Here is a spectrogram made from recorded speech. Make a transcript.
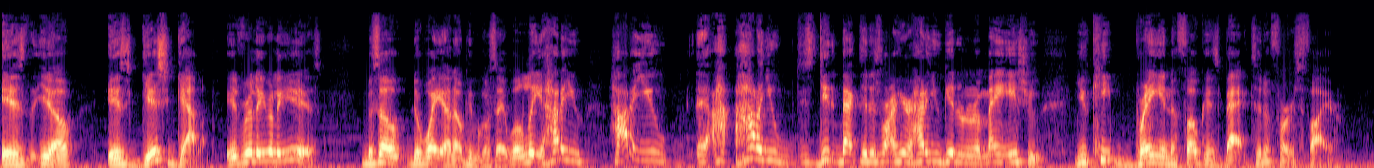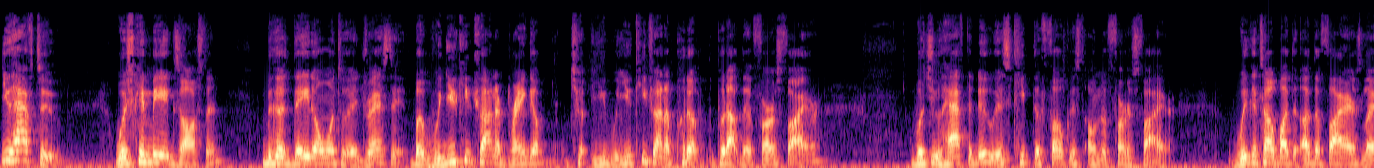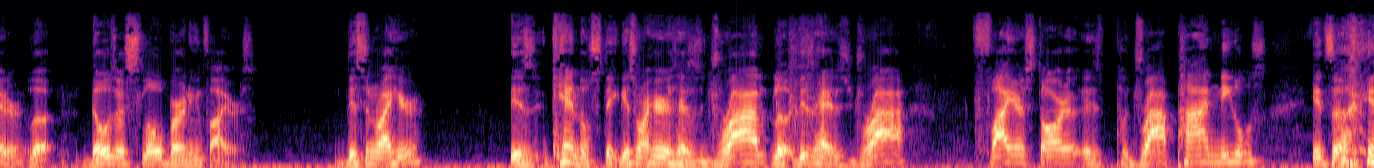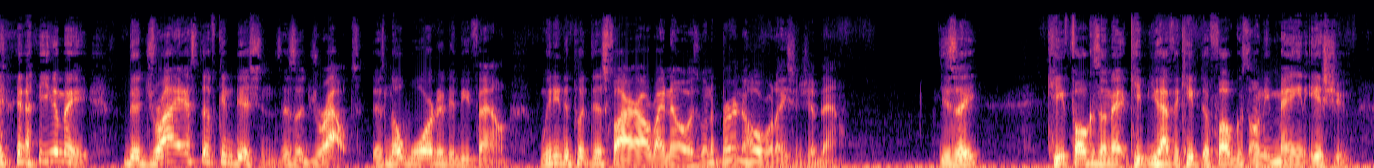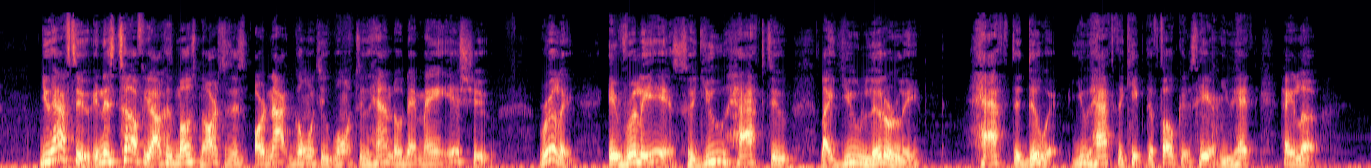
is you know is Gish Gallop. It really, really is. But so the way I know people gonna say, well, Lee, how do you how do you how do you just get back to this right here? How do you get on the main issue? You keep bringing the focus back to the first fire. You have to, which can be exhausting because they don't want to address it. But when you keep trying to bring up, when you keep trying to put up, put out the first fire, what you have to do is keep the focus on the first fire. We can talk about the other fires later. Look, those are slow burning fires. This one right here is candlestick. This right here has dry. Look, this has dry fire starter is dry pine needles. It's a, you know what I mean? The driest of conditions. It's a drought. There's no water to be found. We need to put this fire out right now or it's going to burn the whole relationship down. You see? Keep focus on that. Keep, you have to keep the focus on the main issue. You have to. And it's tough, y'all, because most narcissists are not going to want to handle that main issue. Really. It really is. So you have to, like, you literally have to do it. You have to keep the focus here. You have, hey, look,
